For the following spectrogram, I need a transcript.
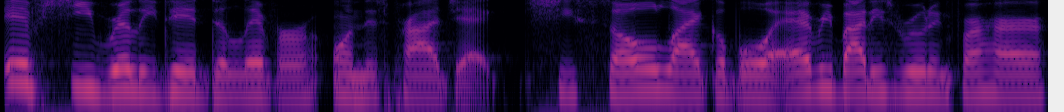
if she really did deliver on this project. She's so likable. Everybody's rooting for her.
